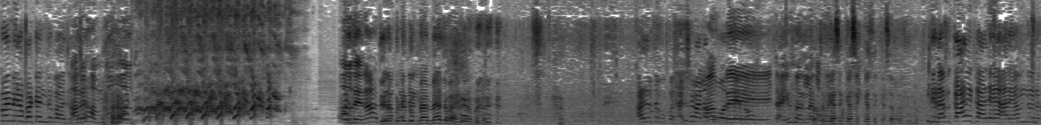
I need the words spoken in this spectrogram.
कोई मेरा बटन दबा दो अबे हमको बोल बोल देना तेरा बटन रुक मैं मैं दबाई तेरा बटन आ जाते ऊपर। अच्छे वाला बोल दे टाइमर अच्छा लगा कैसे कैसे कैसे कैसे आता है तेरा तो काले काले आ रहे हम दोनों।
